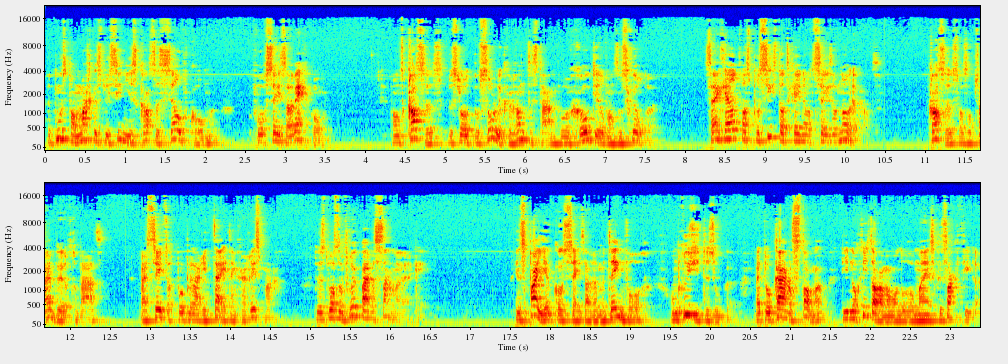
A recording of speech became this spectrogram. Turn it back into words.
Het moest van Marcus Licinius Crassus zelf komen voor Caesar wegkom. Want Crassus besloot persoonlijk garant te staan voor een groot deel van zijn schulden. Zijn geld was precies datgene wat Caesar nodig had. Crassus was op zijn beurt gebaat bij Caesars populariteit en charisma, dus het was een vruchtbare samenwerking. In Spanje koos Caesar er meteen voor om ruzie te zoeken met lokale stammen die nog niet allemaal onder Romeins gezag vielen.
